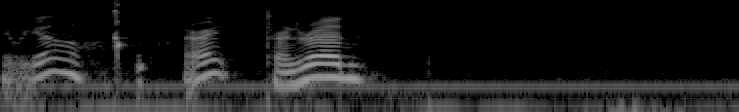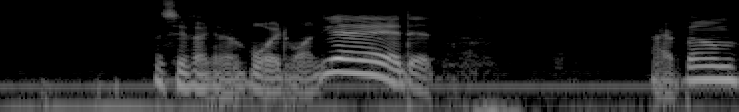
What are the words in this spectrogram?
Here we go. All right, turns red. Let's see if I can avoid one. Yay, I did. All right, boom.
